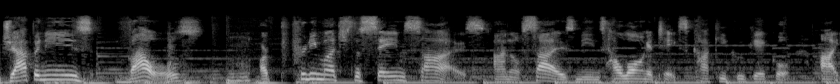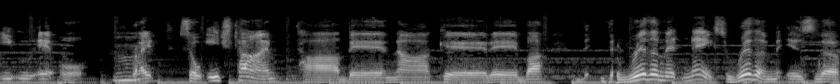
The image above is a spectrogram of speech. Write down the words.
Japanese vowels are pretty much the same size. Ano size means how long it takes. Kakikukeko, aiueo. Mm-hmm. Right? So each time, tabe nakereba, the, the rhythm it makes, rhythm is the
